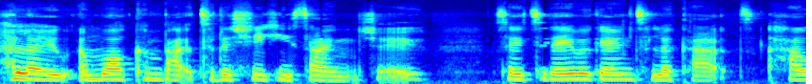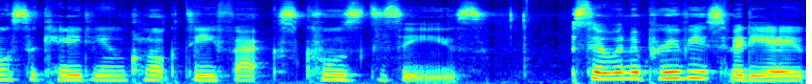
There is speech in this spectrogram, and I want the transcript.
Hello and welcome back to the Sheekey Science Show. So today we're going to look at how circadian clock defects cause disease. So in a previous video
